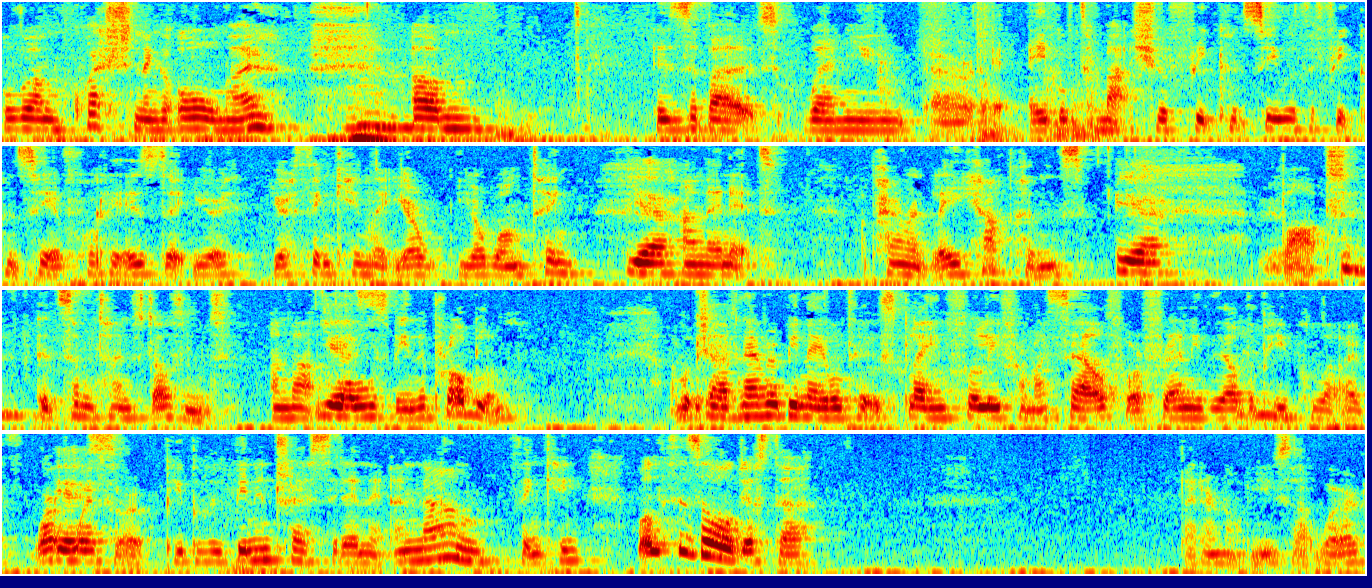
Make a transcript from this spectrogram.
although I'm questioning it all now, um, is about when you are able to match your frequency with the frequency of what it is that you're you're thinking that you're you're wanting, Yeah. and then it apparently happens. Yeah. but it sometimes doesn't, and that's Yes. always been a problem, which I've never been able to explain fully for myself or for any of the other mm-hmm. people that I've worked Yes. with or people who've been interested in it. And now I'm thinking, well, this is all just a better not use that word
